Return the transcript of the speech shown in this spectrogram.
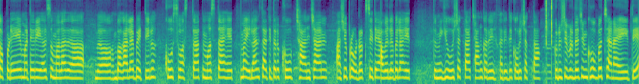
कपडे मटेरियल्स तुम्हाला बघायला भेटतील. खूप स्वस्तात मस्त आहेत. महिलांसाठी तर खूप छान छान असे प्रोडक्ट्स इथे अवेलेबल आहेत. तुम्ही घेऊ शकता छान खरेदी करू शकता. कृषी प्रदर्शन खूपच छान आहे इथे.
